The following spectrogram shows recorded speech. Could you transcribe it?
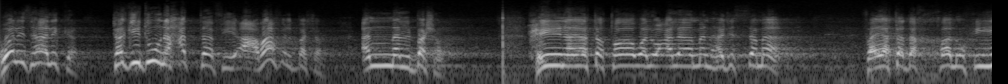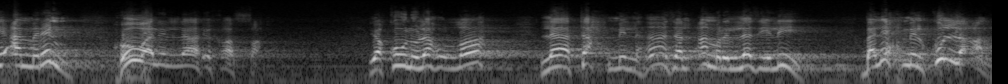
ولذلك تجدون حتى في أعراف البشر أن البشر حين يتطاول على منهج السماء فيتدخل في أمر هو لله خاصة. يقول له الله لا تحمل هذا الأمر الذي لي بل احمل كل أمر.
